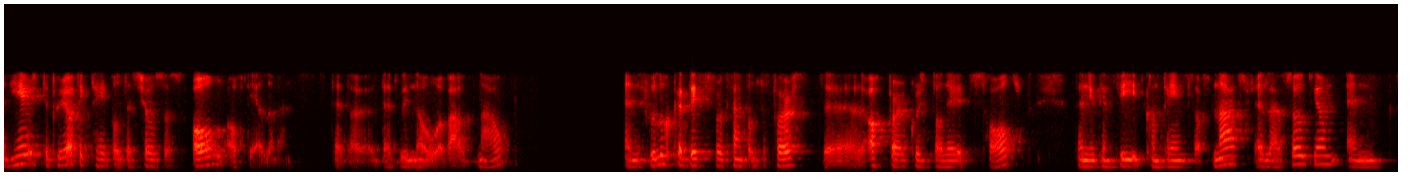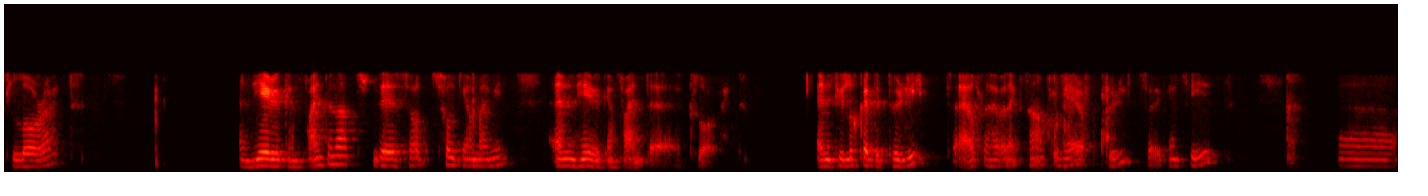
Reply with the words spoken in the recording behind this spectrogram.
And here is the periodic table that shows us all of the elements that, are, that we know about now. And if we look at this, for example, the first uh, upper crystal here, it's salt, then you can see it contains of natrium, uh, sodium and chloride. And here you can find the, nat the sodium, I mean, and here you can find the. And if you look at the pyrit, I also have an example here of pyrit, so you can see it. Um,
